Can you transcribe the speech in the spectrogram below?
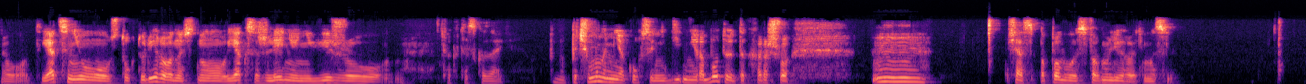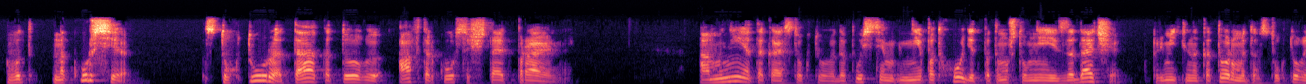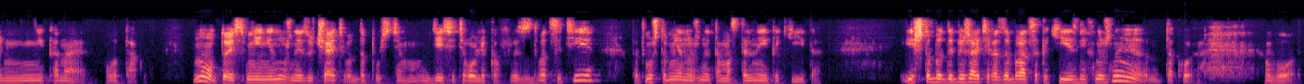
Вот. Я ценю структурированность, но я, к сожалению, не вижу, как это сказать, почему на меня курсы не, не работают так хорошо? Сейчас попробую сформулировать мысль. Вот на курсе структура та, которую автор курса считает правильной. А мне такая структура, допустим, не подходит, потому что у меня есть задачи, применительно которым эта структура не канает. Вот так вот. Ну, то есть мне не нужно изучать, вот, допустим, 10 роликов из 20, потому что мне нужны там остальные какие-то. И чтобы добежать и разобраться, какие из них нужны, такое. Вот.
